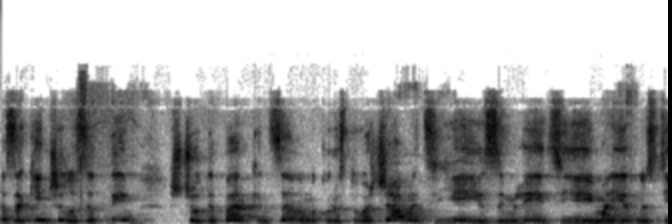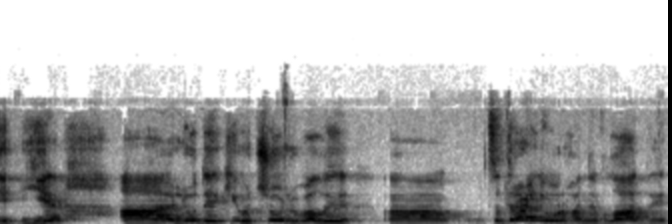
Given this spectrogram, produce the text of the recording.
закінчилося тим, що тепер кінцевими користувачами цієї землі, цієї маєтності є люди, які очолювали. Центральні органи влади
